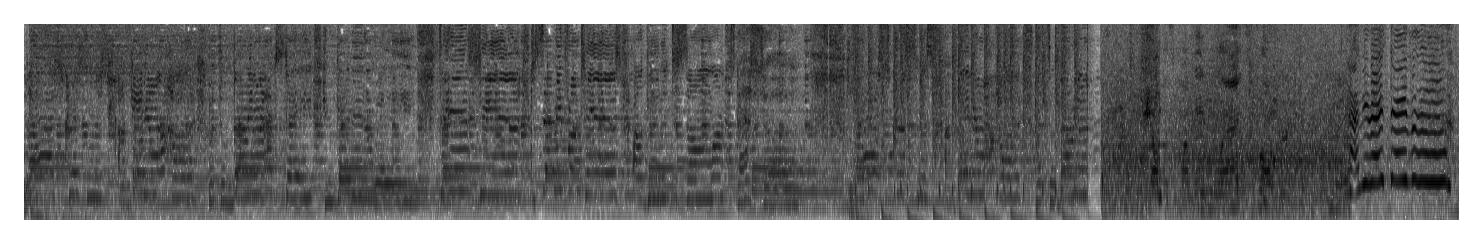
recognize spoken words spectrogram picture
Last Christmas, I gave you my heart, but the very next day, you gave it away. This year, to save me from tears, I'll give it to someone special. Last Christmas, I gave you my heart, but the very next Shout out to my baby Lance Crawford. Happy birthday, boo!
